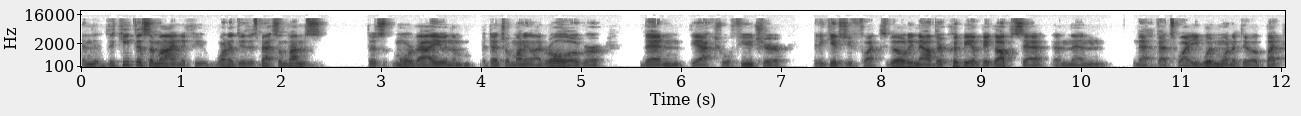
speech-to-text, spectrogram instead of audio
and to keep this in mind if you want to do this math. Sometimes there's more value in the potential money line rollover than the actual future. And it gives you flexibility. Now there could be a big upset, and then that, that's why you wouldn't want to do it. But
